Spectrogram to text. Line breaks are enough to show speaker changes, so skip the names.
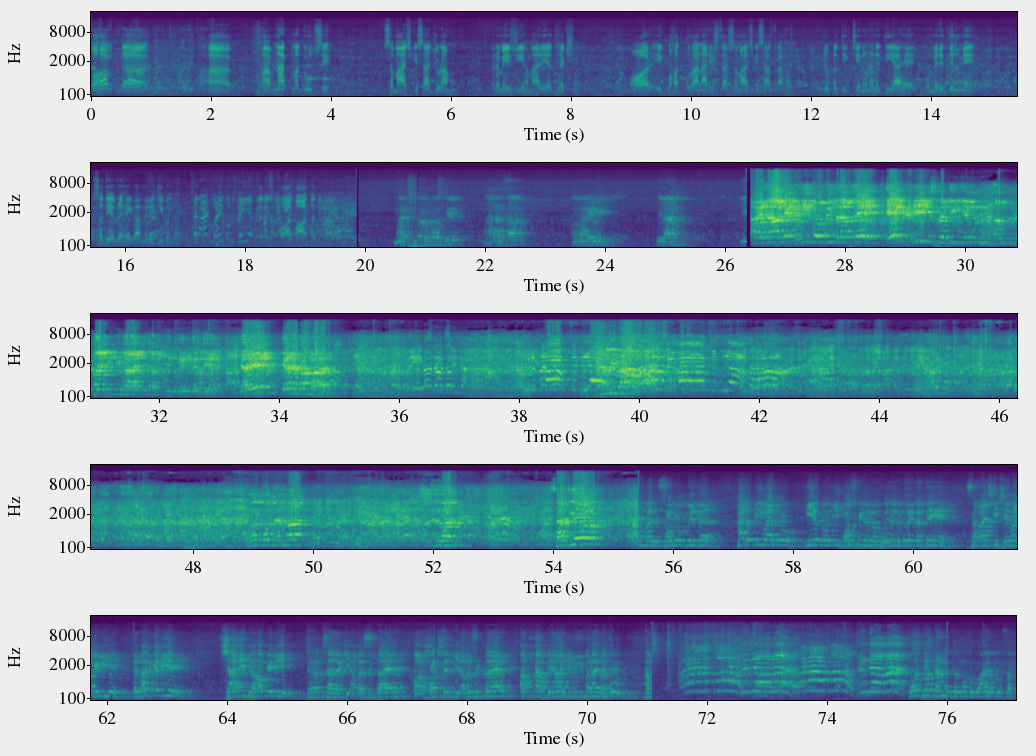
बहुत आ, आ, भावनात्मक रूप से समाज के साथ जुड़ा हूँ। रमेश जी हमारे अध्यक्ष हैं और एक बहुत पुराना रिश्ता समाज के साथ रहा है। जो प्रतीक चिन्ह उन्होंने दिया है वो मेरे दिल में सदैव रहेगा मेरे जीवन भर।
सर आज मणिपुर गई है
बहुत बहुत धन्यवाद।
मंच पर उपस्थित महाराज साहब हमारे जिला
हमारे साहब एक हटीकों की तरफ़ से एक हटीक स्मृति चिन्ह हम शिवाजी जी महाराज भेंट करते हैं। जय हिंद जय महाराज
धन्यवाद। धन्यवाद। साथियों
हमारे सौ लोग मिलकर हर रविवार को नीरो नौरी हॉस्पिटल में भोजन वितरण करते हैं। समाज की सेवा के लिए परिवार के लिए शादी विवाह के लिए धर्मशाला की आवश्यकता है और हॉस्टल की आवश्यकता है। अपना प्यार यूँ बनाए रखो। हम बहुत बहुत धन्यवाद करूँगा को आए हो तो सब।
